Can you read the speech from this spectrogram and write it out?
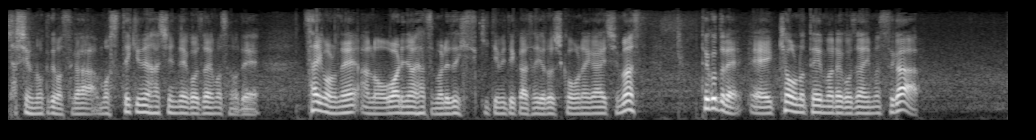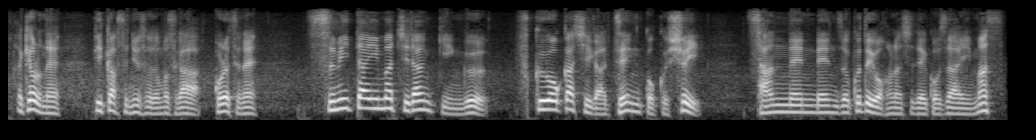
写真を載ってますが、もう素敵な写真でございますので、最後のね、あの、終わりの挨拶までぜひ聞いてみてください。よろしくお願いします。ということで、えー今日のテーマでございますが、今日のね、ピックアップしたニュースでございますが、これですよね、住みたい街ランキング、福岡市が全国首位、3年連続というお話でございます。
